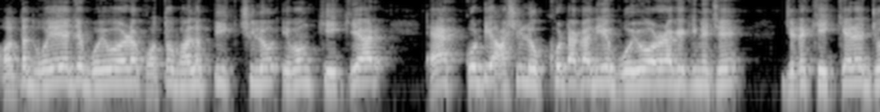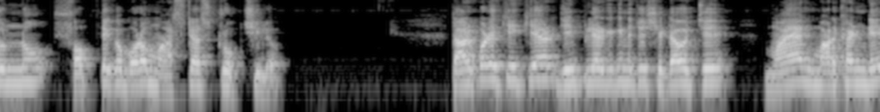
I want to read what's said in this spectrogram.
অর্থাৎ বোঝা যাচ্ছে বৈভব অরোরা কত ভালো পিক ছিল এবং কেকেআর এক কোটি আশি লক্ষ টাকা দিয়ে বৈভব অরোরাকে কিনেছে, যেটা কেকেআরের জন্য সব থেকে বড় মাস্টার স্ট্রোক ছিল। তারপরে কেকেআর যেই প্লেয়ারকে কিনেছে সেটা হচ্ছে মায়াঙ্ক মারখান্ডে।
